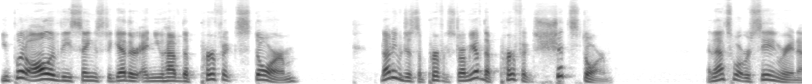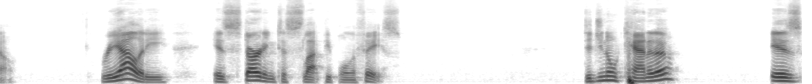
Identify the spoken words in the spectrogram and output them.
You put all of these things together and you have the perfect storm. Not even just a perfect storm, you have the perfect shitstorm. And that's what we're seeing right now. Reality is starting to slap people in the face. Did you know Canada is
